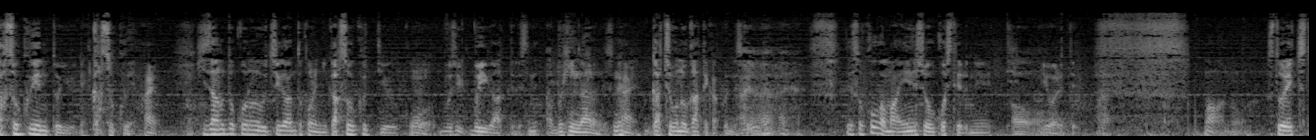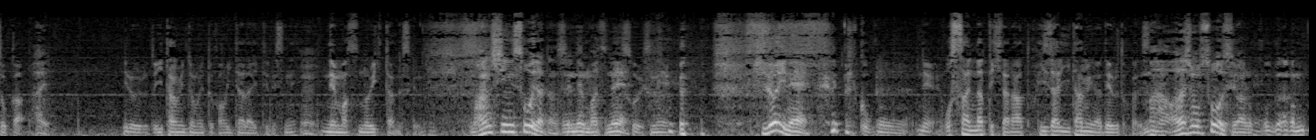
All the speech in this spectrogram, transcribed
画側炎というね。画側炎はい、膝のところの内側のところに画側っていうこう、うん部位部位があってですね、あ部品があるんですね、はい、ガチョウのガって書くんですけどね、はいはいはいでそこがまあ炎症を起こしてるねって言われて、まあ、あのストレッチとかはい。いろいろと痛み止めとかをいただいてですね、うん年末乗り切ったんですけどね。満身創痍だったんですね年末ね。そうですね。ひどいね。結構ねおっさんになってきたなと。膝に痛みが出るとかですね、まあ私もそうですよ。あのこうなんか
